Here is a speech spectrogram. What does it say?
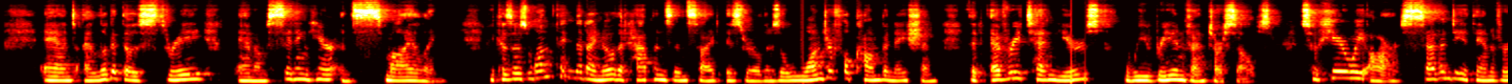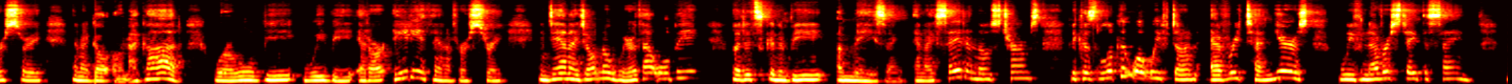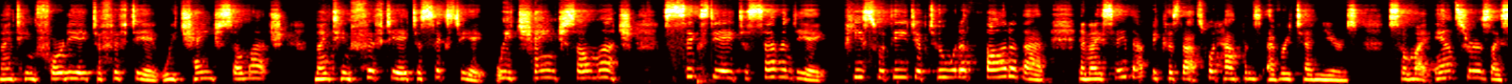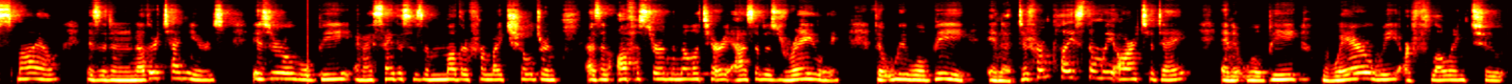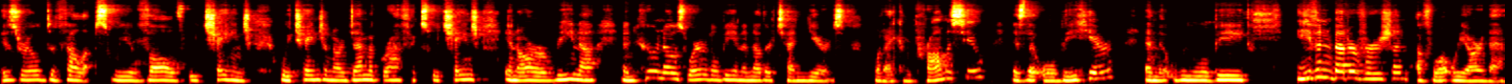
And I look at those three and I'm sitting here and smiling because there's one thing that I know that happens inside Israel. There's a wonderful combination that every 10 years we reinvent ourselves. So here we are, 70th anniversary, and I go, oh my God, where will be we be at our 80th anniversary? And Dan, I don't know where that will be, but it's going to be amazing. And I say it in those terms because look at what we've done every 10 years. We've never stayed the same. 1948 to 58, we changed so much. 1958 to 68, we changed so much. 68 to 78, peace with Egypt. Who would have thought of that? And I say that because that's what happens every 10 years. So my answer as I smile is that in another 10 years, Israel will be, and I say this as a mother for my children, as an officer in the military, as an Israeli, that we will be in a different place than we are today. And it will be where we are flowing to. Israel develops, we evolve, we change, we change in our demographics, we change in our arena, and who knows where it'll be in another 10 years years. What I can promise you is that we'll be here and that we will be even better version of what we are now.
